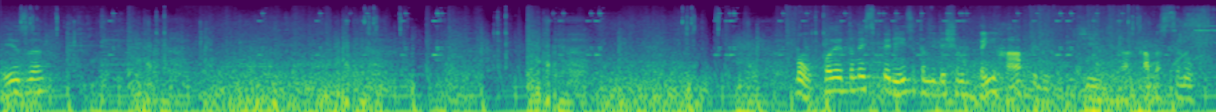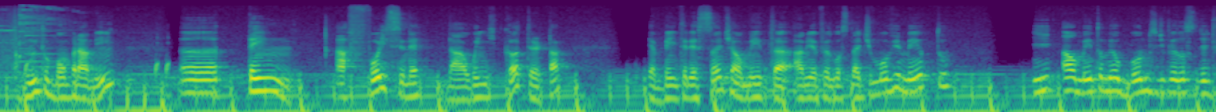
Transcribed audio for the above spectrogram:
Beleza. Bom, coletando a experiência tá me deixando bem rápido, que acaba sendo muito bom pra mim. Uh, tem a foice, né, da Wing Cutter, tá? Que é bem interessante, aumenta a minha velocidade de movimento e aumenta o meu bônus de velocidade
